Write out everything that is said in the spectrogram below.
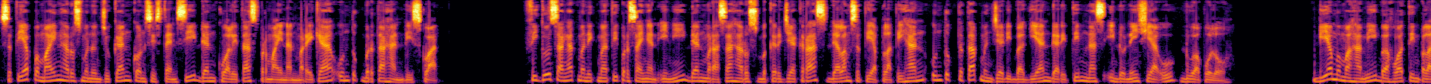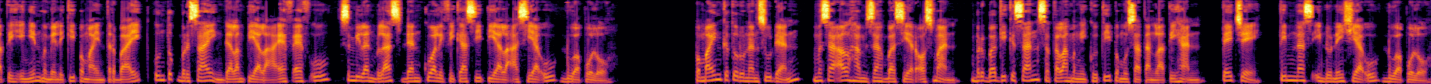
Setiap pemain harus menunjukkan konsistensi dan kualitas permainan mereka untuk bertahan di skuad. Vigo sangat menikmati persaingan ini dan merasa harus bekerja keras dalam setiap latihan untuk tetap menjadi bagian dari timnas Indonesia U20. Dia memahami bahwa tim pelatih ingin memiliki pemain terbaik untuk bersaing dalam Piala AFF U19 dan kualifikasi Piala Asia U20. Pemain keturunan Sudan, Al Hamzah Basiar Osman, berbagi kesan setelah mengikuti pemusatan latihan, TC, Timnas Indonesia U20.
